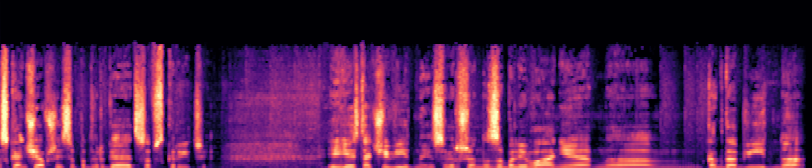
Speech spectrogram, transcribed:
скончавшийся, подвергается вскрытию. И есть очевидные совершенно заболевания, когда видно,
